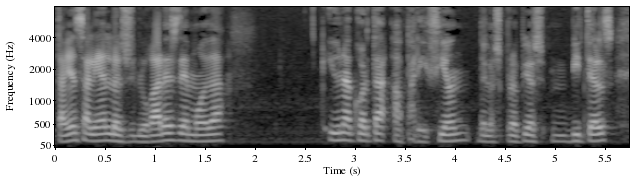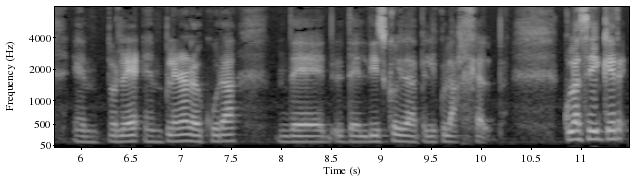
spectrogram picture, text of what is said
También salían los lugares de moda y una corta aparición de los propios Beatles en, plena locura del disco y de la película Help. Kula Shaker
